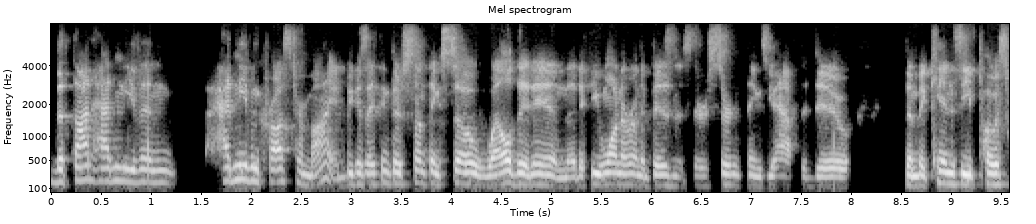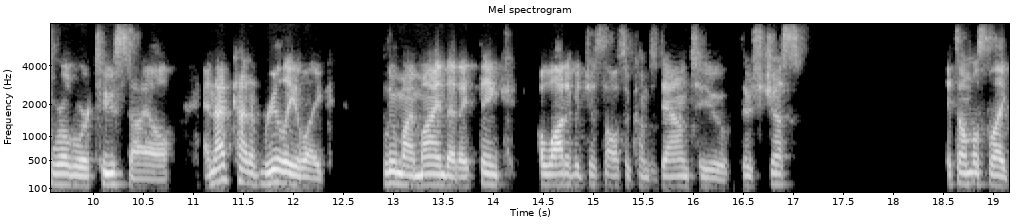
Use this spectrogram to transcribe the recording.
the thought hadn't even hadn't even crossed her mind because i think there's something so welded in that if you want to run a business there's certain things you have to do the McKinsey post World War II style. And that kind of really like blew my mind that I think a lot of it just also comes down to there's just it's almost like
